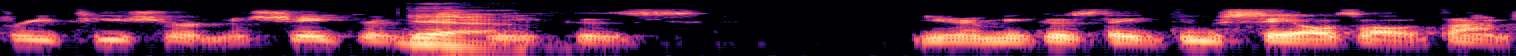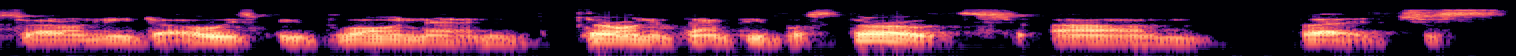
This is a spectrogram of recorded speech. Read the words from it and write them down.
free T-shirt and a shaker this Yeah. week because you know what I mean? Because they do sales all the time, so I don't need to always be blowing that and throwing it down people's throats. Um, but just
